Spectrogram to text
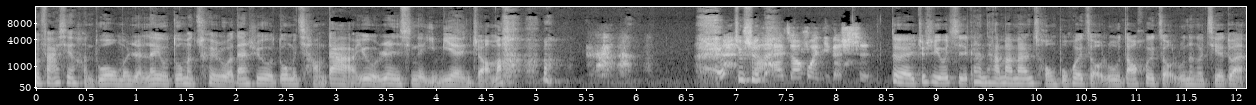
会发现很多我们人类有多么脆弱，但是又有多么强大，又有韧性的一面，你知道吗？就是还教会你的事，对，就是尤其是看他慢慢从不会走路到会走路那个阶段，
